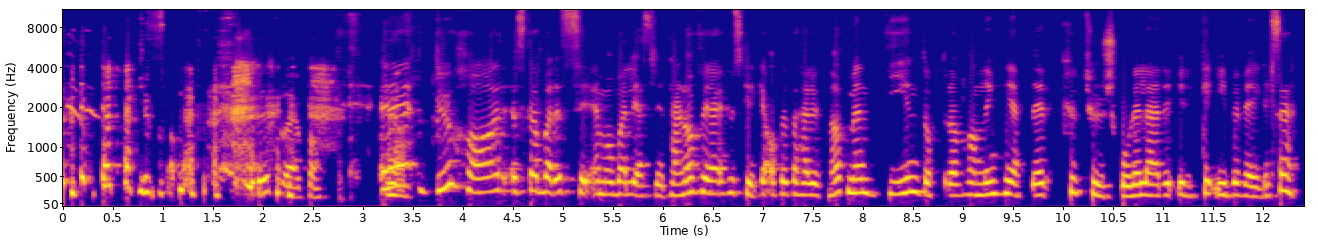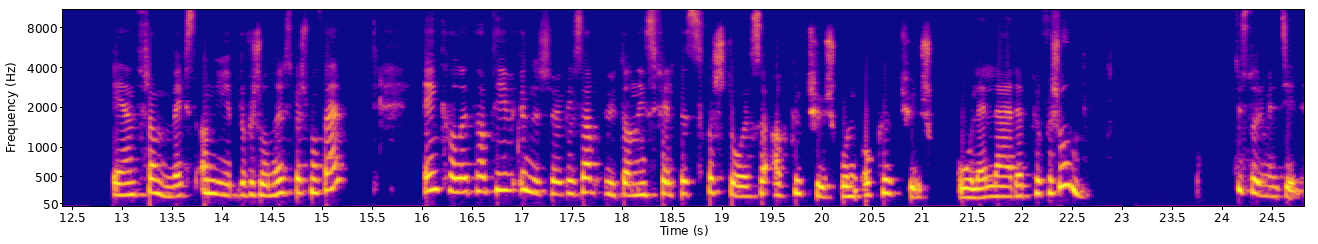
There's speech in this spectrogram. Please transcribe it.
Ikke sant? Det tror jeg på. Eh, du har, jeg bare se, jeg må bare lese litt her nå, for jeg husker ikke alt dette her utenat. Men din doktoravhandling heter 'Kulturskolelæreryrket i bevegelse'. En framvekst av nye profesjoner? spørsmålstegn. En kvalitativ undersøkelse av utdanningsfeltets forståelse av kulturskolen og kulturskolelærerprofesjon. Du store min tid.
